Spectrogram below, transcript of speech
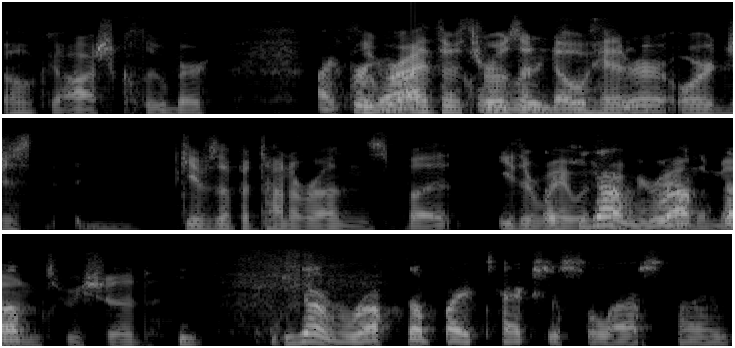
oh gosh, Kluber. I forgot. Kluber either throws a no hitter or just gives up a ton of runs. But either way, with Robbie Ray on the mound, we should. He, he got roughed up by Texas the last time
